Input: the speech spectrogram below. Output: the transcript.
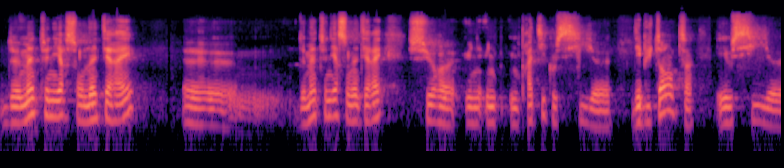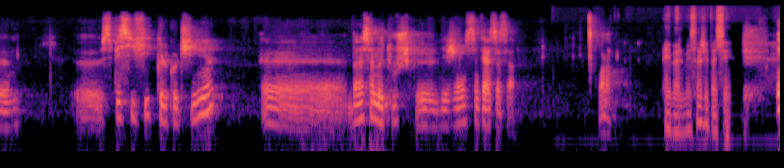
de maintenir son intérêt, euh, de maintenir son intérêt sur euh, une, une, pratique aussi euh, débutante et aussi spécifique que le coaching, ben ça me touche que des gens s'intéressent à ça. Voilà. Eh ben, le message est passé.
